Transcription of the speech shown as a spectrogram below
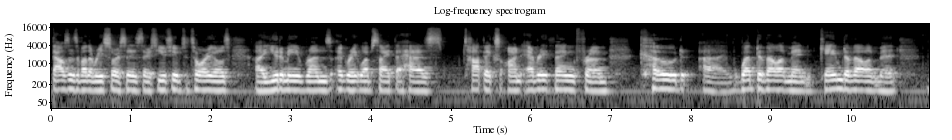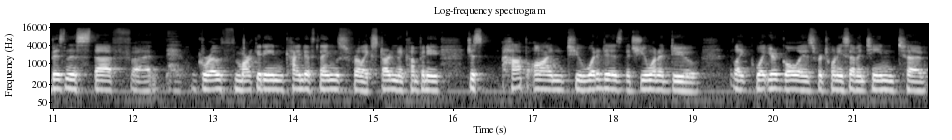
thousands of other resources. There's YouTube tutorials. Uh, Udemy runs a great website that has topics on everything from code, uh, web development, game development, business stuff, uh, growth marketing kind of things for like starting a company, just hop on to what it is that you want to do, like what your goal is for 2017 to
